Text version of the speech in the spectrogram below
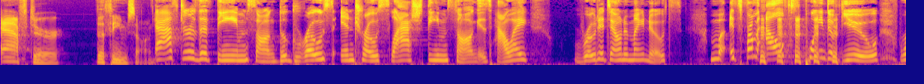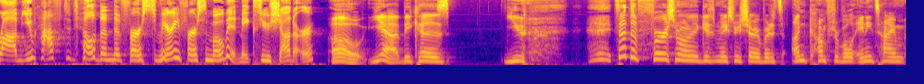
after the theme song. After the theme song, the gross intro slash theme song is how I wrote it down in my notes. It's from Alf's point of view. Rob, you have to tell them the first, very first moment makes you shudder. Oh, yeah, because you. it's not the first moment that gets, makes me shudder, but it's uncomfortable anytime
